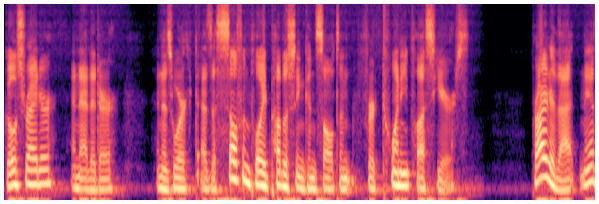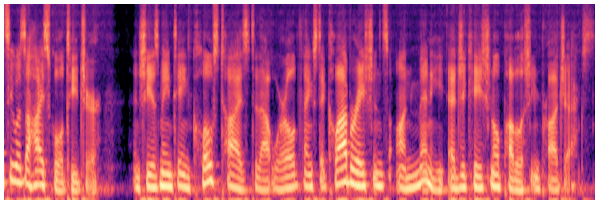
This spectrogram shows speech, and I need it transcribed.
ghostwriter, and editor, and has worked as a self employed publishing consultant for 20 plus years. Prior to that, Nancy was a high school teacher and she has maintained close ties to that world thanks to collaborations on many educational publishing projects.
